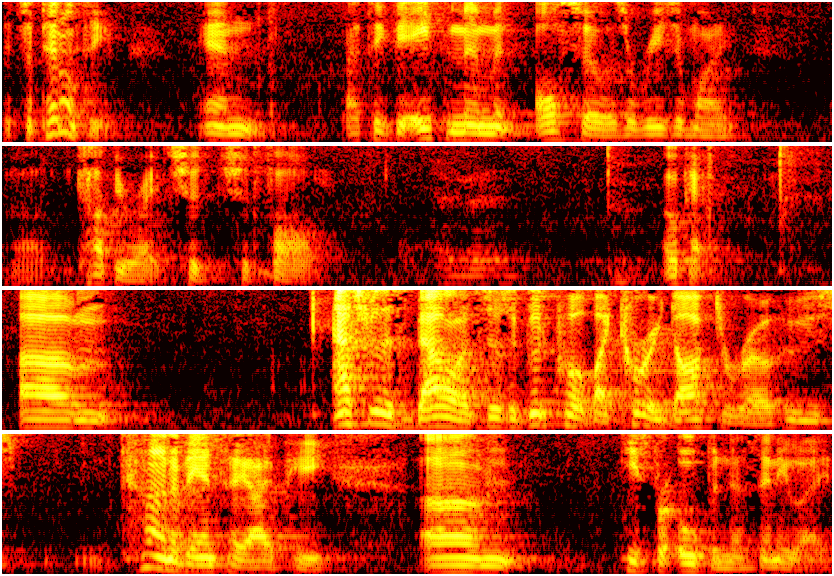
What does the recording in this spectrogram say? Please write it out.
it's a penalty. And I think the Eighth Amendment also is a reason why uh, copyright should, should fall. Okay. Um, as for this balance, there's a good quote by Cory Doctorow, who's kind of anti IP. Um, he's for openness anyway.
